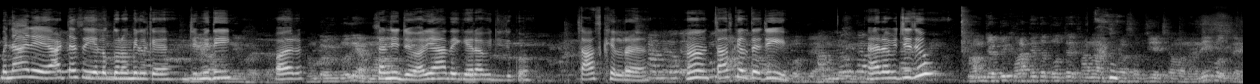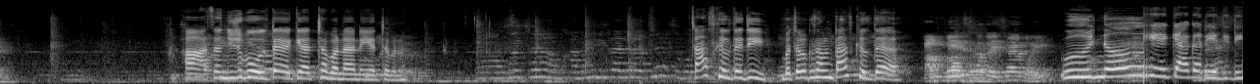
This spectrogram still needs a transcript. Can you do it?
बना रहे हैं आटा से ये लोग दोनों मिलके जिमी दी और संजीव जी और यहाँ देखिए रवि जी को ताश खेल रहे हैं। हाँ, ताश खेलते हैं जी। है रवि जीजू हम जब भी खाते तो बोलते हैं खाना अच्छा सब्ज़ी अच्छा बना नहीं बोलते हैं। हाँ संजीव बोलते हैं कि अच्छा बना नहीं अच्छा बना। ताश खेलते हैं जी। बच्चों के सामने ताश खेलते हैं। है ये क्या कर रही है दीदी?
